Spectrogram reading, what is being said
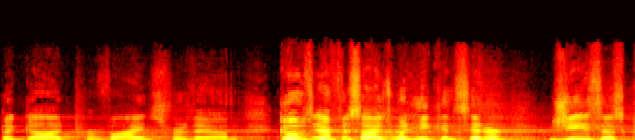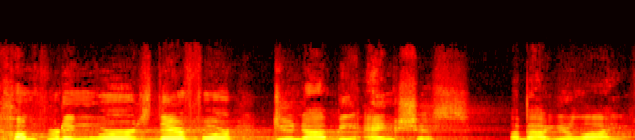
but God provides for them. Gomes emphasized what he considered Jesus' comforting words, therefore, do not be anxious about your life.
